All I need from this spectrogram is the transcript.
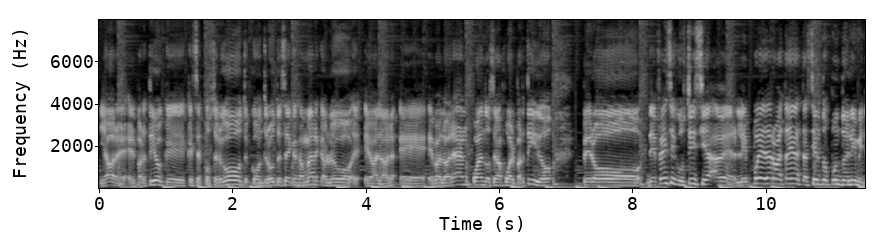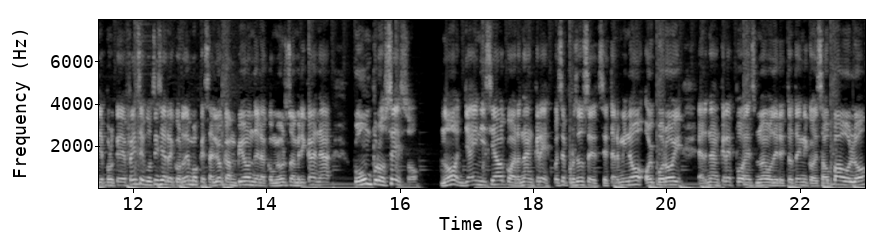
Y ahora, el partido que, se postergó contra UTC Cajamarca, luego evaluarán cuándo se va a jugar el partido. Pero Defensa y Justicia, a ver, le puede dar batalla hasta cierto punto de límite, porque Defensa y Justicia, recordemos que salió campeón de la Comedor Sudamericana con un proceso ¿no? Ya iniciado con Hernán Crespo. Ese proceso se, terminó. Hoy por hoy, Hernán Crespo es nuevo director técnico de Sao Paulo,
